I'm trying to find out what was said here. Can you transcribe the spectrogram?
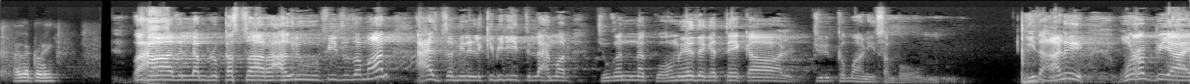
അത് കേട്ടോളി. ചുവന്ന കോമേതകത്തെക്കാൾ ചുരുക്കമാണ് ഈ സംഭവം. ഇതാണ് മുറബിയായ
